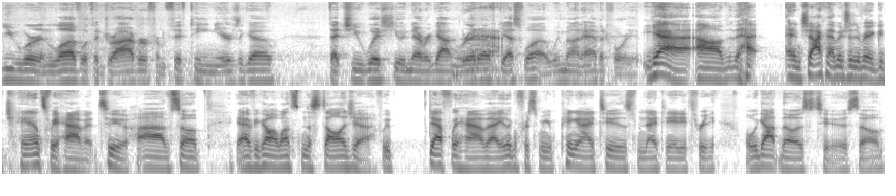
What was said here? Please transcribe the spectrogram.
you were in love with a driver from 15 years ago that you wish you had never gotten rid Yeah. of. Guess what? We might have it for you. Yeah, um, that, and shock that mentioned a very good chance we have it too. Um, so yeah, if you call it want some nostalgia, we definitely have that. You're looking for some of your Ping Eye 2s from 1983. Well, we got those too. So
